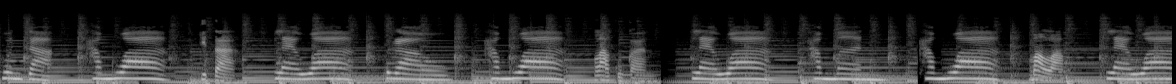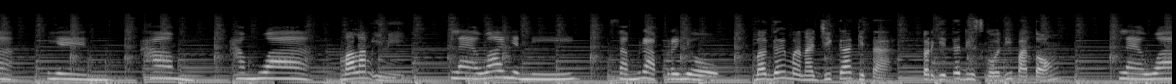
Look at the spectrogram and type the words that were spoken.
ควรจะคำว่า kita แปลว่า เราคำว่า lakukan แปลว่าทำมันคำว่า malam แปลว่า เย็นค่ำ คำว่า malam ini. แปลว่าเย็นนี้สำหรับประโยค Bagaimana jika kita pergi ke disko di Patong? แปลว่า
